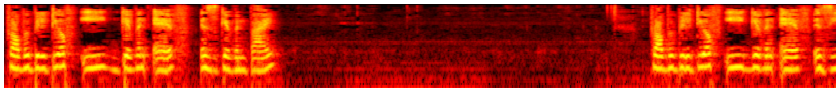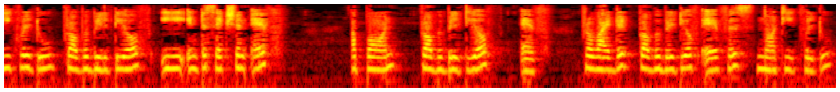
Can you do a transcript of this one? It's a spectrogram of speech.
probability of E given F is given by probability of E given F is equal to probability of E intersection F upon probability of f provided probability of f is not equal to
